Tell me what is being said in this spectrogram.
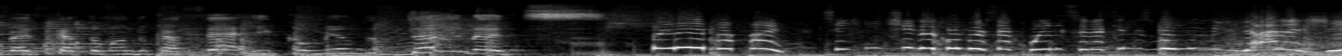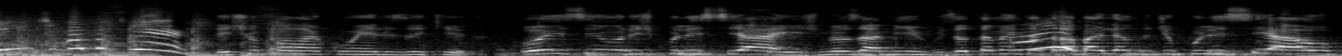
Gente vai ficar tomando café e comendo donuts. Peraí, papai, se a gente chegar a conversar com eles, será que eles vão humilhar a gente? Vamos ver! Deixa eu falar com eles aqui. Oi, senhores policiais, meus amigos. Eu também tô trabalhando de policial.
